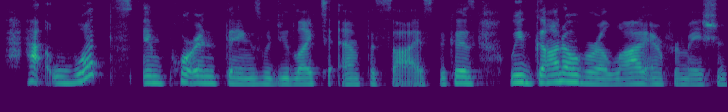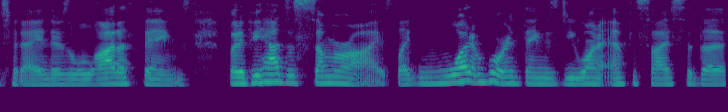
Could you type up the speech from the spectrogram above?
how, what important things would you like to emphasize? Because we've gone over a lot of information today and there's a lot of things. But if you had to summarize, like what important things do you want to emphasize to the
